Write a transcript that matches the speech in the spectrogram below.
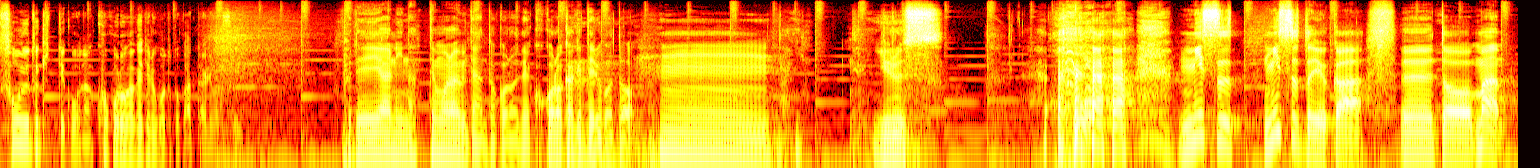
そういう時ってこうなんか心がけてることとかってあります？プレイヤーになってもらうみたいなところで心がけてること。うん。許す ミスミスというかうんとまあ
